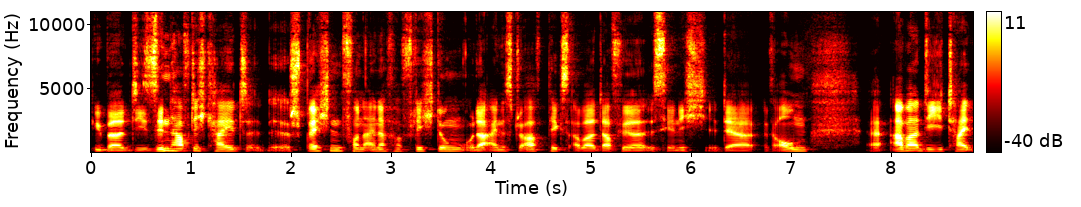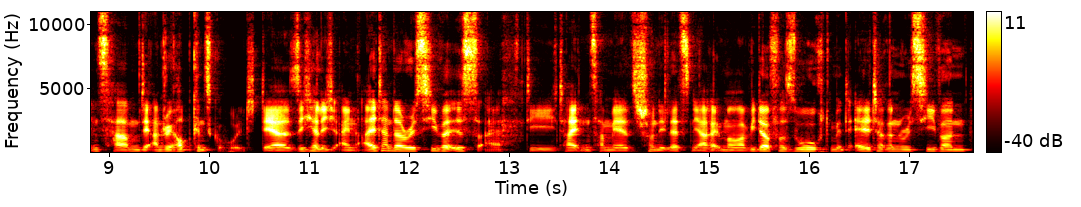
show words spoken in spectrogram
über die Sinnhaftigkeit äh, sprechen von einer Verpflichtung oder eines Draftpicks, aber dafür ist hier nicht der Raum. Äh, aber die Titans haben der Andre Hopkins geholt, der sicherlich ein alternder Receiver ist. Äh, die Titans haben ja jetzt schon die letzten Jahre immer mal wieder versucht, mit älteren Receivern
